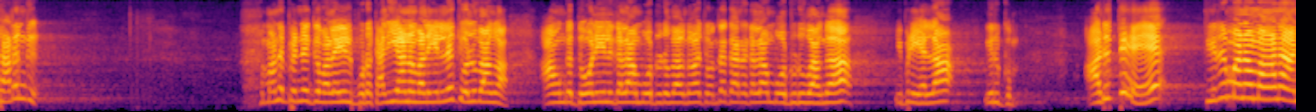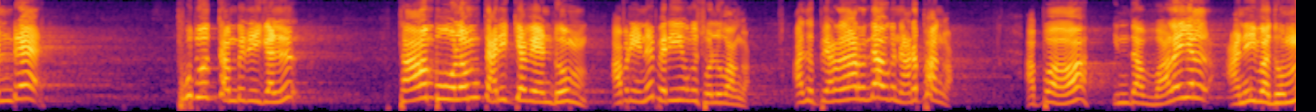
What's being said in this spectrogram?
சடங்கு. மணப்பெண்ணுக்கு வளையல் போட கல்யாண வளையல்னு சொல்லுவாங்க. அவங்க தோழிகளுக்கெல்லாம் போட்டுடுவாங்க சொந்தக்காரருக்கெல்லாம் போட்டுடுவாங்க. இப்படி எல்லாம் இருக்கும். அடுத்து திருமணமான அன்றே புது தம்பதிகள் தாம்பூலம் தரிக்க வேண்டும் அப்படின்னு பெரியவங்க சொல்லுவாங்க. அது பிரகாரம் தான் அவங்க நடப்பாங்க. அப்போது இந்த வளையல் அணிவதும்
